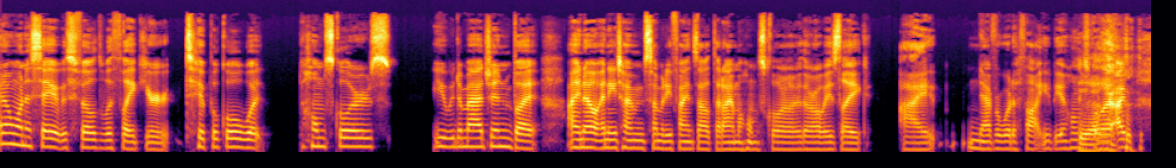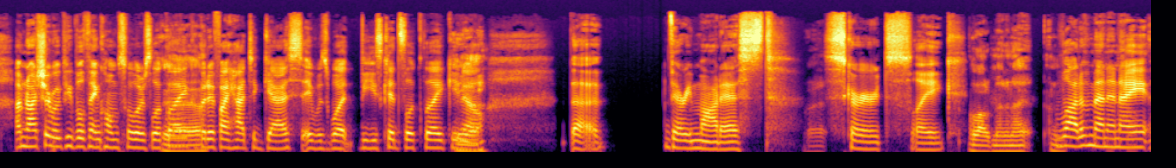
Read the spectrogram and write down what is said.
don't want to say it was filled with like your typical what homeschoolers you would imagine, but I know anytime somebody finds out that I'm a homeschooler, they're always like, "I never would have thought you'd be a homeschooler." yeah. I'm I'm not sure what people think homeschoolers look Yeah, like, but if I had to guess, it was what these kids looked like. You Yeah. know, the very modest right skirts, like a lot of mennonite a lot of Mennonite,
